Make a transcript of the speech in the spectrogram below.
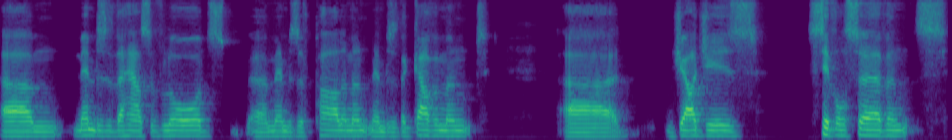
Um, members of the House of Lords, uh, members of Parliament, members of the government, uh, judges, civil servants.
